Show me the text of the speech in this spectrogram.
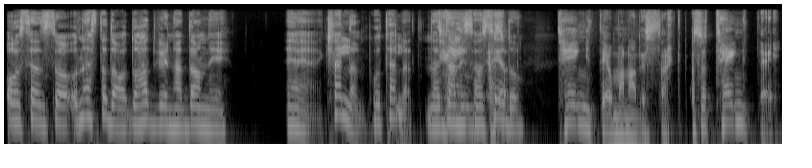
Och, sen så, och nästa dag då hade vi den här Danny-kvällen på hotellet, när Danny Saucedo... alltså, tänk dig om man hade sagt, alltså tänk dig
